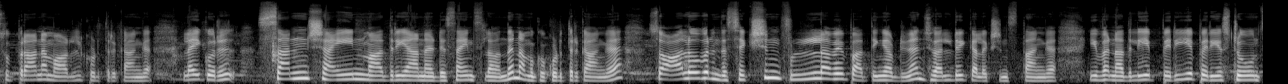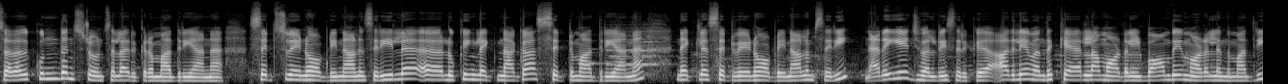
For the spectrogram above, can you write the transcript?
சூப்பரான மாடல் கொடுத்துருக்காங்க. லைக் ஒரு சன் ஷைன் மாதிரியான டிசைன்ஸில் வந்து நமக்கு கொடுத்துருக்காங்க. ஸோ ஆல் ஓவர் இந்த செக்ஷன் ஃபுல்லாகவே பார்த்தீங்க அப்படின்னா ஜுவல்லரி கலெக்ஷன்ஸ் தாங்க. ஈவன் அதுலேயே பெரிய பெரிய ஸ்டோன்ஸ் அதாவது குந்தன் ஸ்டோன்ஸ் எல்லாம் இருக்கிற மாதிரியான செட்ஸ் வேணும் அப்படின்னாலும் சரி இல்லை லுக்கிங் லைக் நகா செட் மாதிரியான நெக்லஸ் செட் வேணும் அப்படின்னாலும் சரி நிறைய ஜுவல்லரிஸ் இருக்குது அதுலேயே வந்து கேரளா மாடல் பாம்பே மாடல் இந்த மாதிரி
